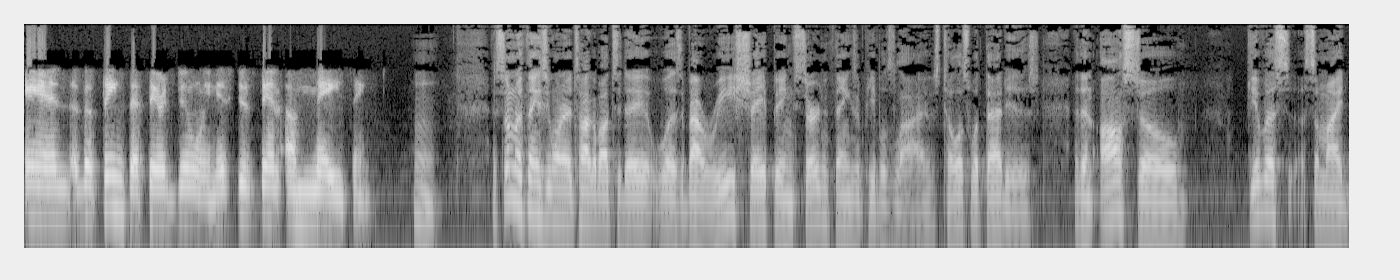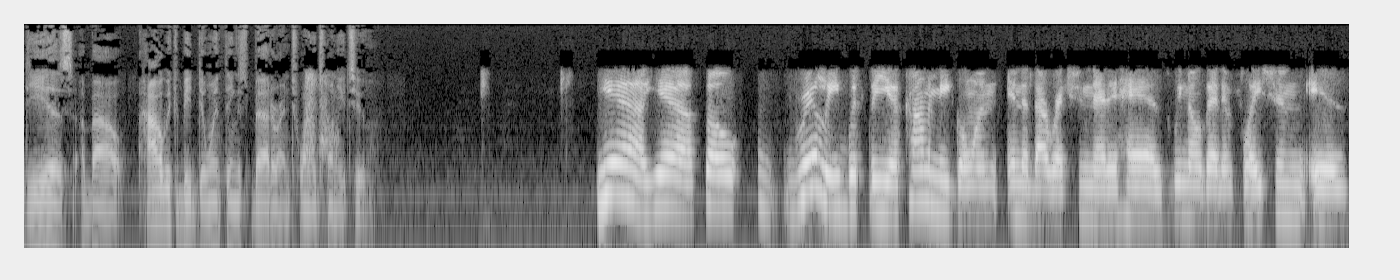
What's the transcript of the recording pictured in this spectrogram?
and the things that they're doing. It's just been amazing. Hmm. Some of the things you wanted to talk about today was about reshaping certain things in people's lives. Tell us what that is, and then also give us some ideas about how we could be doing things better in 2022. Yeah, yeah. So really with the economy going in the direction that it has, we know that inflation is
